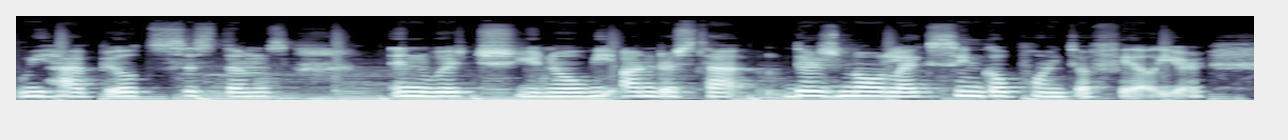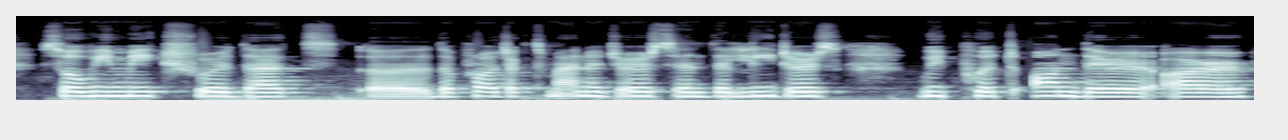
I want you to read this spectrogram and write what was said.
We have built systems in which you know we understand there's no like single point of failure. So we make sure that uh, the project managers and the leaders we put on there are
